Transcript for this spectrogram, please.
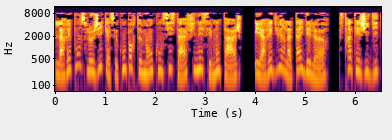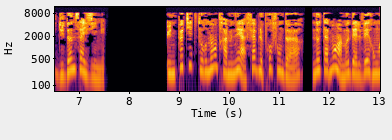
La réponse logique à ce comportement consiste à affiner ses montages, et à réduire la taille des leurs, stratégie dite du downsizing. Une petite tournante ramenée à faible profondeur, notamment un modèle Véron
